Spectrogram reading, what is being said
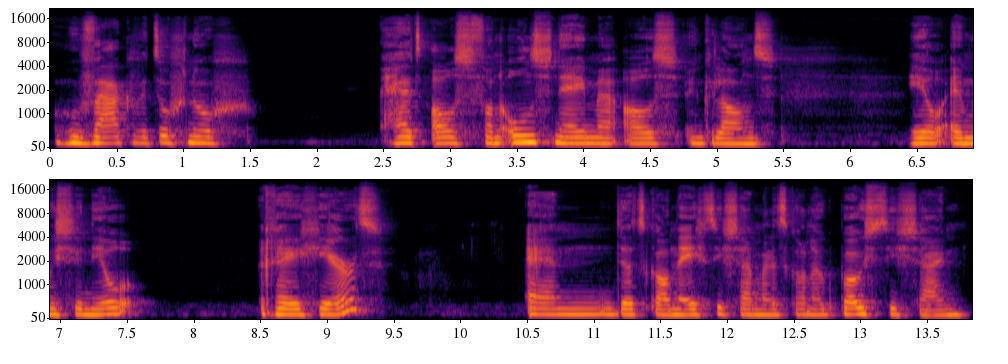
hoe vaak we toch nog het als van ons nemen als een klant heel emotioneel reageert. En dat kan negatief zijn, maar dat kan ook positief zijn.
